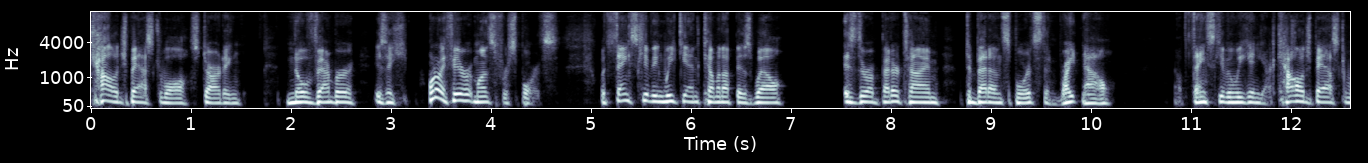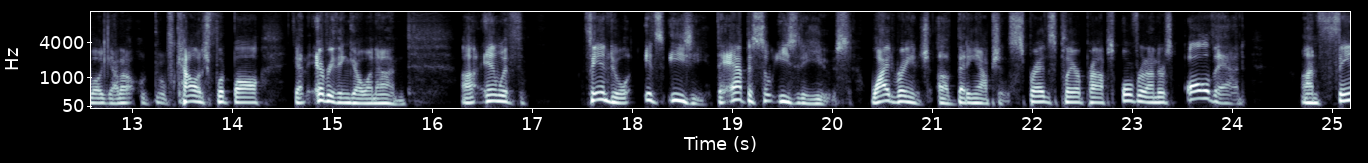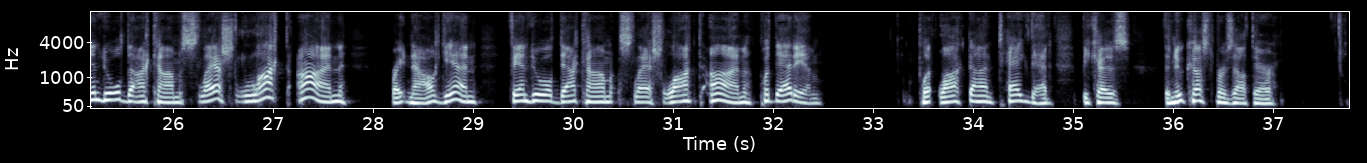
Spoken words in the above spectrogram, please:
college basketball starting. November is a one of my favorite months for sports. With Thanksgiving weekend coming up as well, is there a better time to bet on sports than right now? Thanksgiving weekend, you got college basketball, you got college football, you got everything going on. Uh, and with FanDuel, it's easy. The app is so easy to use. Wide range of betting options, spreads, player props, over and unders, all that on fanduel.com slash locked on right now. Again, fanduel.com slash locked on. Put that in. Put locked on, tag that because the new customers out there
